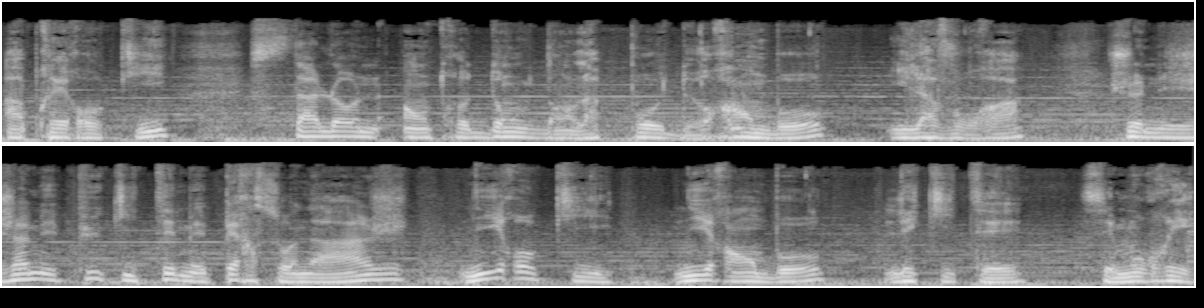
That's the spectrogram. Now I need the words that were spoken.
Après Rocky, Stallone entre donc dans la peau de Rambo. Il avouera Je n'ai jamais pu quitter mes personnages, ni Rocky, ni Rambo. Les quitter, c'est mourir.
